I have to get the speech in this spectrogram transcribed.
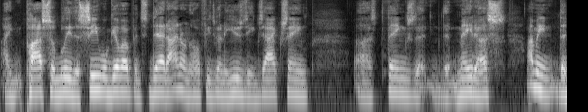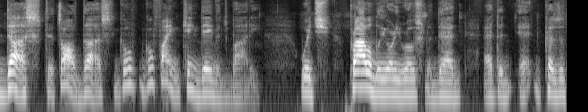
I, possibly the sea will give up its dead. I don't know if he's going to use the exact same uh, things that, that made us. I mean, the dust, it's all dust. Go, go find King David's body, which probably already rose from the dead at the, because the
